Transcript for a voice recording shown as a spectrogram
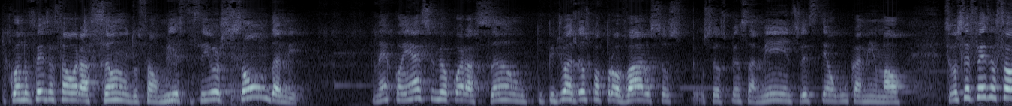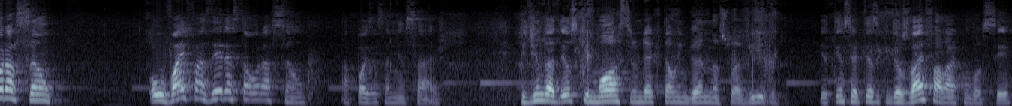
que quando fez essa oração do salmista, Senhor, sonda-me, né? conhece o meu coração, que pediu a Deus para provar os seus, os seus pensamentos, ver se tem algum caminho mal. Se você fez essa oração, ou vai fazer esta oração após essa mensagem, pedindo a Deus que mostre onde é que está o engano na sua vida. Eu tenho certeza que Deus vai falar com você.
